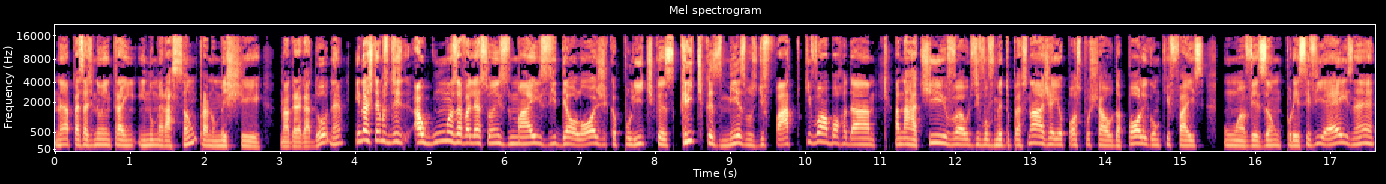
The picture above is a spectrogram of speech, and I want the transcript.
né? Apesar de não entrar em, em numeração para não mexer no agregador, né? E nós temos de, algumas avaliações mais ideológicas, políticas, críticas mesmo, de fato, que vão abordar a narrativa, o desenvolvimento do personagem. Aí eu posso puxar o da Polygon, que faz uma visão por esse viés, né?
